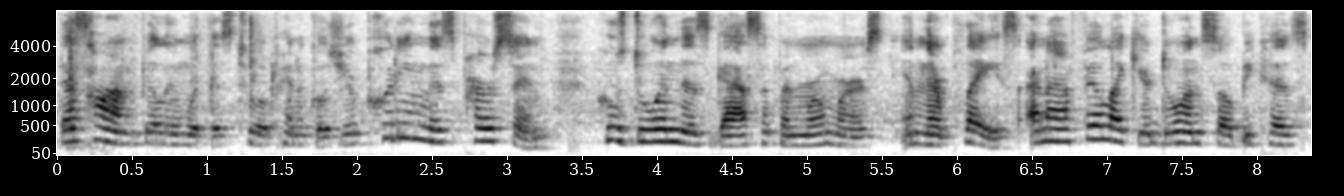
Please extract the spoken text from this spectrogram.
That's how I'm feeling with this Two of Pentacles. You're putting this person who's doing this gossip and rumors in their place. And I feel like you're doing so because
